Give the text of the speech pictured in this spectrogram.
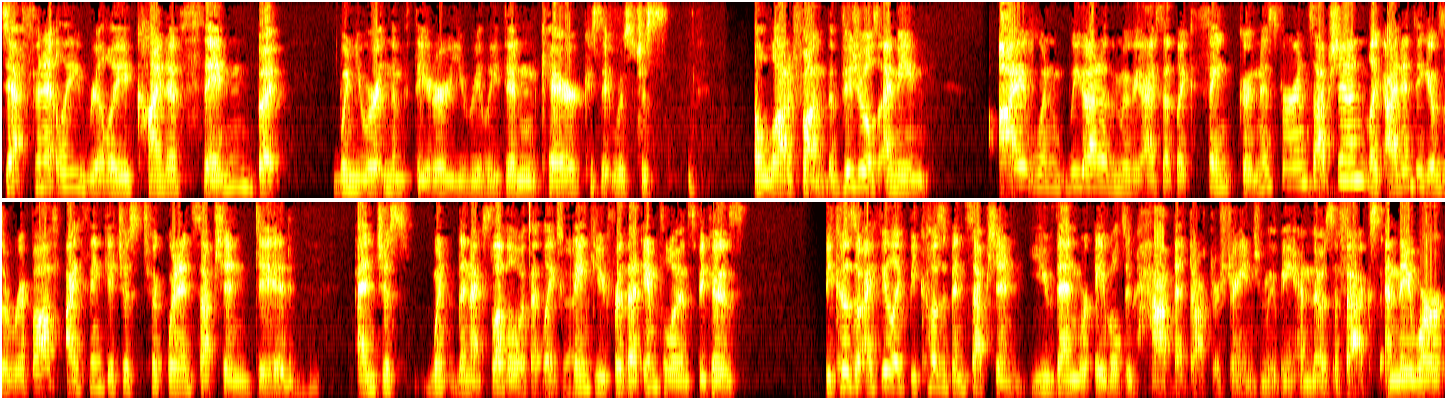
definitely really kind of thin, but when you were in the theater, you really didn't care because it was just a lot of fun. The visuals, I mean, I when we got out of the movie, I said like, "Thank goodness for Inception." Like, I didn't think it was a ripoff. I think it just took what Inception did mm-hmm. and just went the next level with it. Like, Exactly. thank you for that influence because because I feel like because of Inception, you then were able to have that Doctor Strange movie and those effects, and they were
